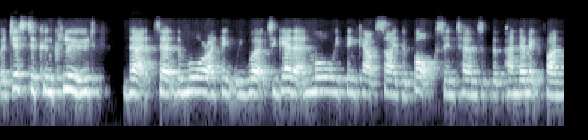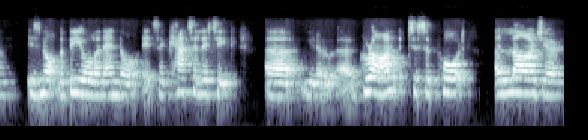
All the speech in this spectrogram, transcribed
But just to conclude, that uh, the more I think we work together and more we think outside the box in terms of the pandemic fund is not the be all and end all. It's a catalytic, uh, you know, uh, grant to support a larger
